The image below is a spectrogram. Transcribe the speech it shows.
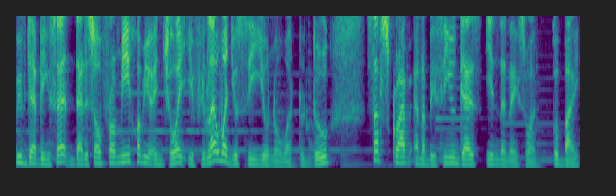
with that being said, that is all from me. Hope you enjoy. If you like what you see, you know what to do. Subscribe, and I'll be seeing you guys in the next one. Goodbye.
